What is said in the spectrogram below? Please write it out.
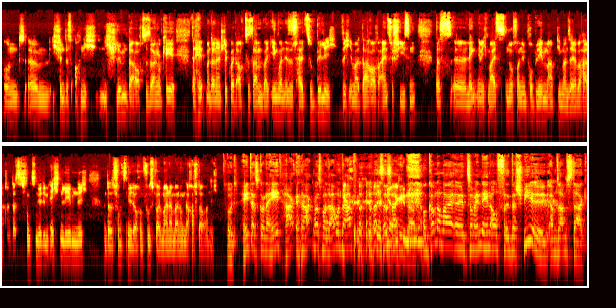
Und ähm, ich finde es auch nicht, nicht schlimm, da auch zu sagen, okay, da hält man dann ein Stück weit auch zusammen, weil irgendwann ist es halt zu billig, sich immer darauf einzuschießen. Das äh, lenkt nämlich meistens nur von den Problemen ab, die man selber hat. Und das funktioniert im echten Leben nicht. Und das funktioniert auch im Fußball meiner Meinung nach auf Dauer nicht. Gut, Haters gonna hate, haken wir es mal darunter ab. ja, genau. Und kommen nochmal äh, zum Ende hin auf das Spiel am Samstag.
